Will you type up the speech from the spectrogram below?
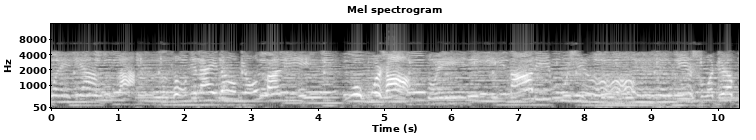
我的娘子，自从你来到庙院里，我和尚对你哪里不行？你说这不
